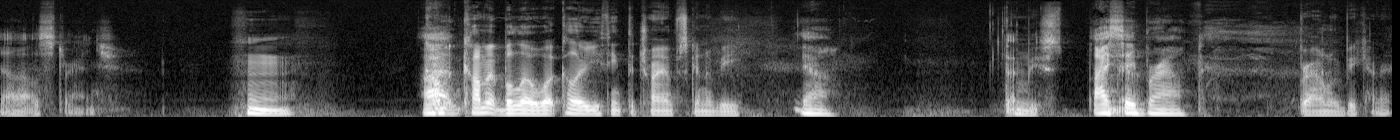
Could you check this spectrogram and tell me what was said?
Yeah, that was strange. Hmm. I- Comment, comment below what color you think the Triumph's going to be. yeah, That'd be. s- I say brown. Brown would be kind of.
